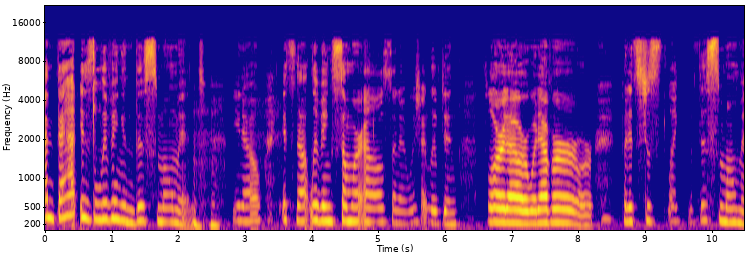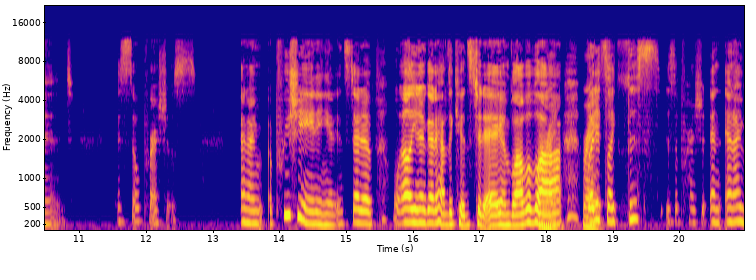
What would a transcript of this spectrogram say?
And that is living in this moment. Mm-hmm. You know, it's not living somewhere else. And I wish I lived in Florida or whatever, or but it's just like this moment is so precious. And I'm appreciating it instead of, well, you know, got to have the kids today and blah, blah, blah. Right, But it's like, this is a precious, and, and I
